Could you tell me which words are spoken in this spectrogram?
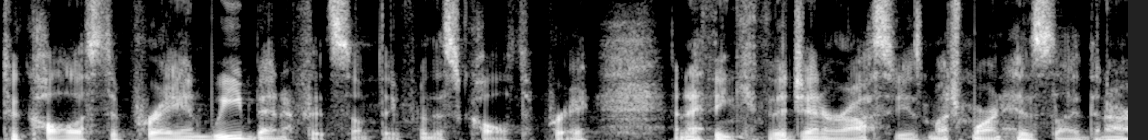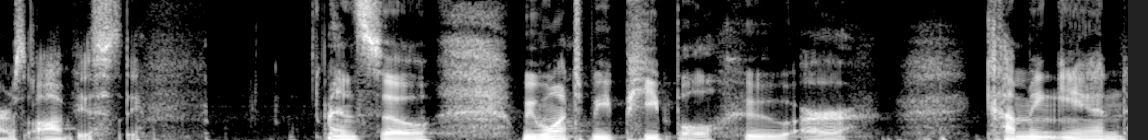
to call us to pray, and we benefit something from this call to pray. And I think the generosity is much more on His side than ours, obviously. And so, we want to be people who are coming in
